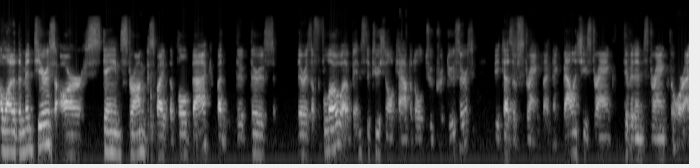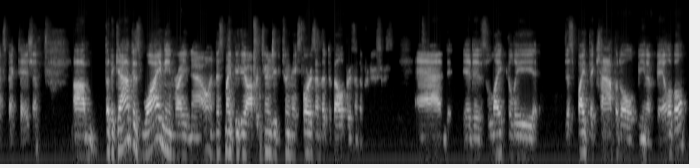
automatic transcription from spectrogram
A lot of the mid tiers are staying strong despite the pullback, but there, there's there is a flow of institutional capital to producers because of strength. I think balance sheet strength, dividend strength, or expectation. Um, but the gap is widening right now, and this might be the opportunity between the explorers and the developers and the producers. And it is likely, despite the capital being available,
